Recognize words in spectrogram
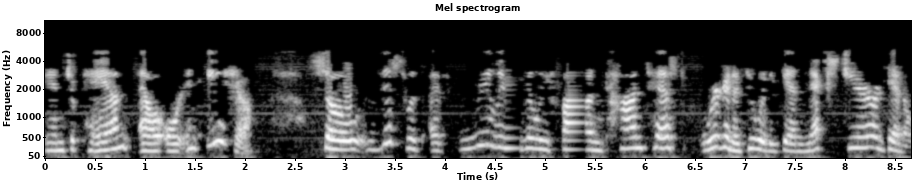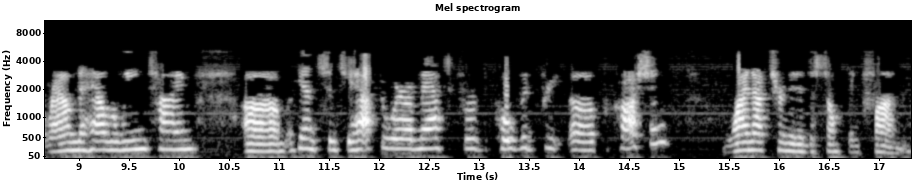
in Japan uh, or in Asia. So this was a really, really fun contest. We're going to do it again next year, again around the Halloween time. Um, again, since you have to wear a mask for COVID pre, uh, precaution, why not turn it into something fun?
